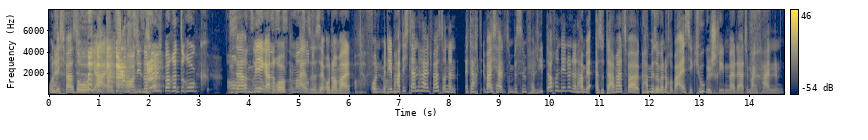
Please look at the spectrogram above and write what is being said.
Und ich war so, ja, jetzt Oh, dieser furchtbare Druck. Oh, dieser Mann, so Megadruck, das immer so also das ist ja unnormal. Oh, Und mit dem hatte ich dann halt was und dann dachte, war ich halt so ein bisschen verliebt auch in den und dann haben wir, also damals war, haben wir sogar noch über ICQ geschrieben, weil da hatte man kein,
